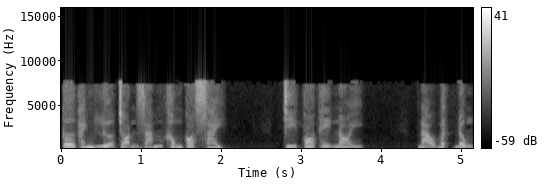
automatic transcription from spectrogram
Cơ thanh lựa chọn dám không có sai. Chỉ có thể nói. Đạo bất đồng.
